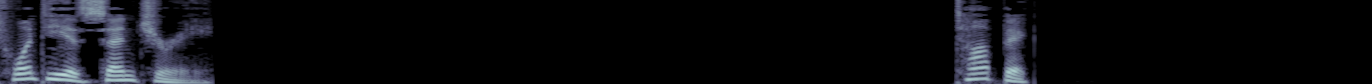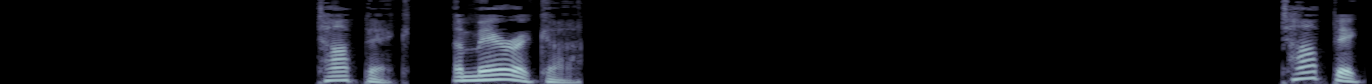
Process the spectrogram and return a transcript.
20th century Topic. Topic. America Topic.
